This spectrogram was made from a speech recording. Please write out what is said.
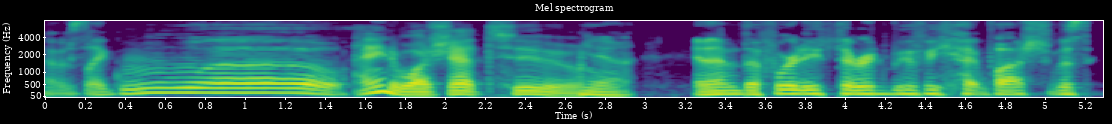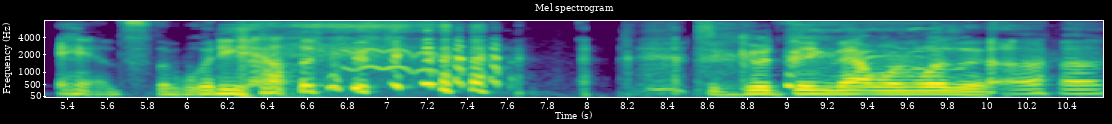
i was like whoa I need to watch that too. yeah and then the 43rd movie i watched was Antz the woody allen movie. It's a good thing that one wasn't. Uh-huh.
